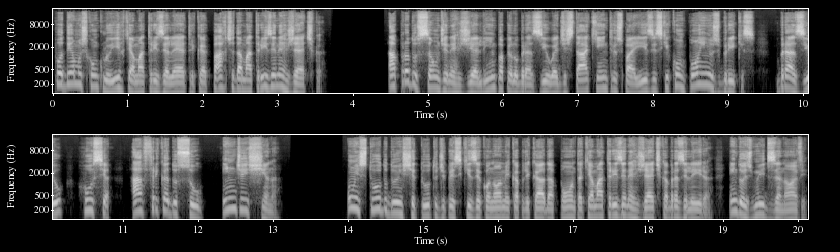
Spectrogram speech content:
podemos concluir que a matriz elétrica é parte da matriz energética. A produção de energia limpa pelo Brasil é destaque entre os países que compõem os BRICS: Brasil, Rússia, África do Sul, Índia e China. Um estudo do Instituto de Pesquisa Econômica Aplicada aponta que a matriz energética brasileira, em 2019,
